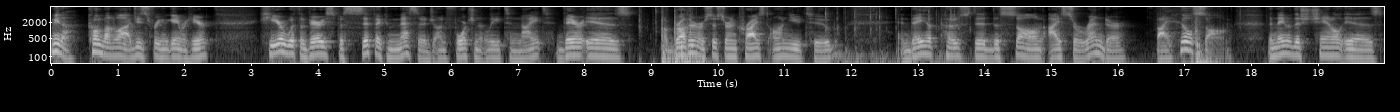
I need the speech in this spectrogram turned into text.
Mina, konbanwa, Jesus Freaking Gamer here. Here with a very specific message, unfortunately, tonight. There is a brother or sister in Christ on YouTube, and they have posted the song I Surrender by Hillsong. The name of this channel is,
